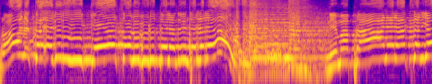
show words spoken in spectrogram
ಪ್ರಾಣಕ್ಕ ಎದುರಿ ಕೇಸನ್ನು ಬಿಡುತ್ತೇನೆ ಎಂದು ಹಿಂಜರಿದರೆ? ನಿಮ್ಮ ಪ್ರಾಣ ರಕ್ಷಣೆಗೆ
